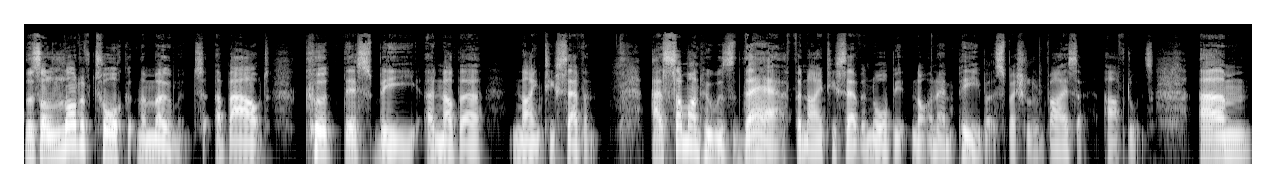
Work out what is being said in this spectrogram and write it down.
There's a lot of talk at the moment about could this be another 97? As someone who was there for 97, albeit not an MP, but a special advisor afterwards, um,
